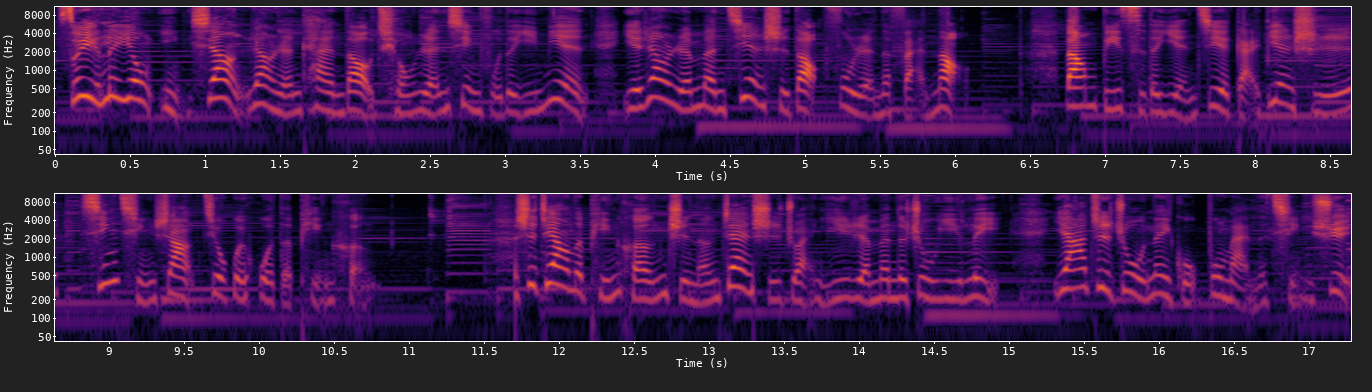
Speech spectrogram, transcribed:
所以利用影像让人看到穷人幸福的一面，也让人们见识到富人的烦恼。当彼此的眼界改变时，心情上就会获得平衡。是这样的平衡，只能暂时转移人们的注意力，压制住那股不满的情绪。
